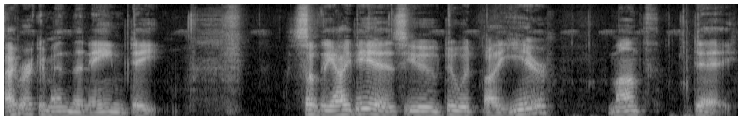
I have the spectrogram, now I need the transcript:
I recommend the name date. So the idea is you do it by year, month, day.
